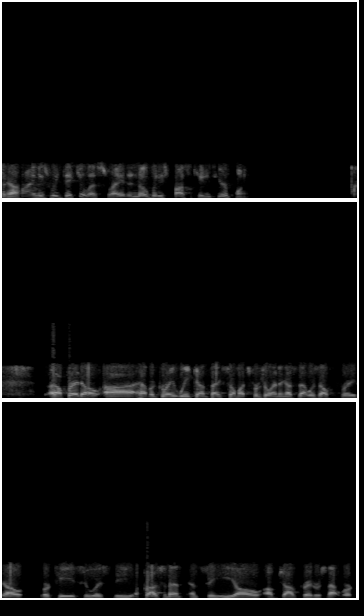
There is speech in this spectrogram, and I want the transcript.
the Yeah. crime is ridiculous, right? And nobody's prosecuting. To your point. Alfredo, uh, have a great weekend. Thanks so much for joining us. That was Alfredo Ortiz, who is the president and CEO of Job Creators Network.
